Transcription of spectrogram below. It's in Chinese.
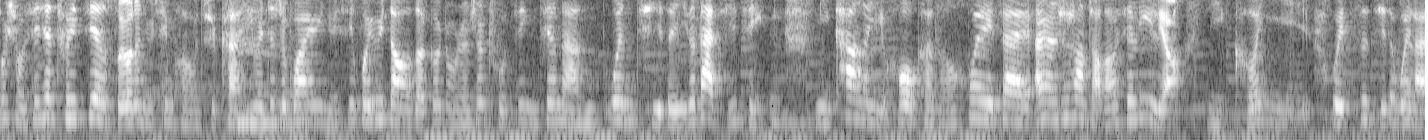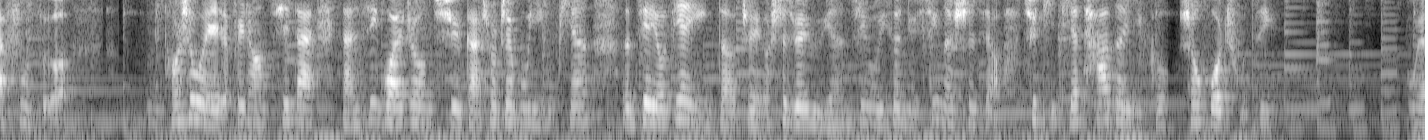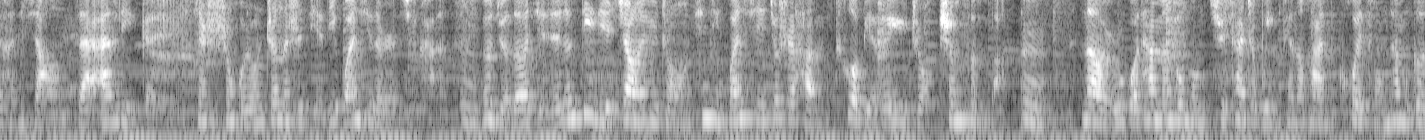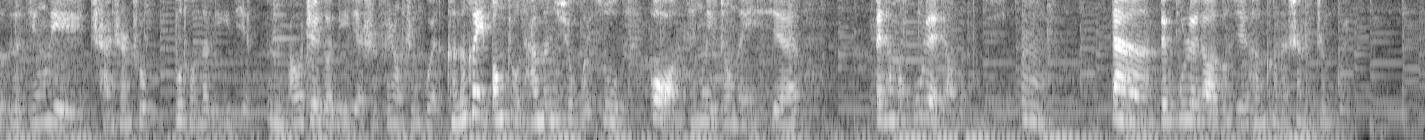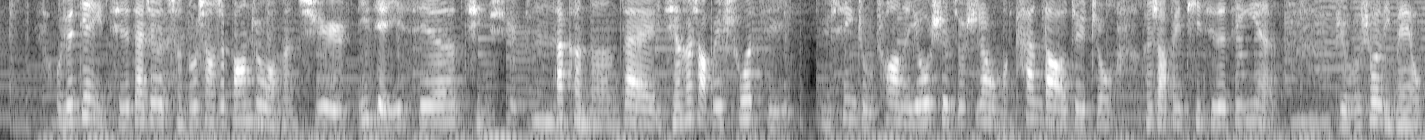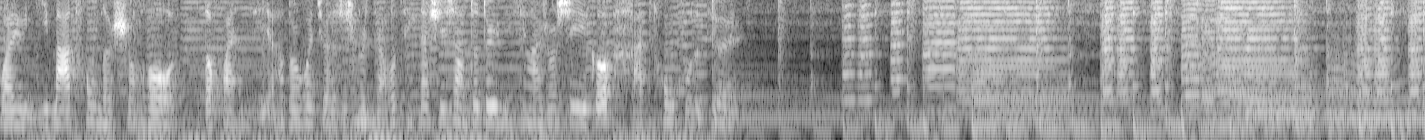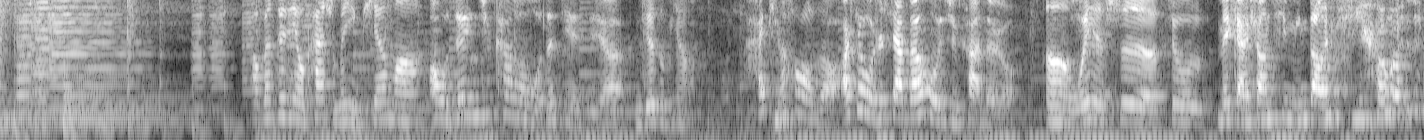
我首先先推荐所有的女性朋友去看，因为这是关于女性会遇到的各种人生处境艰难问题的一个大集锦。你看了以后，可能会在安然身上找到一些力量，你可以为自己的未来负责。嗯，同时我也非常期待男性观众去感受这部影片，嗯，借由电影的这个视觉语言，进入一个女性的视角，去体贴她的一个生活处境。我也很想再安利给现实生活中真的是姐弟关系的人去看，嗯，因为觉得姐姐跟弟弟这样一种亲情关系就是很特别的一种身份吧，嗯，那如果他们共同去看这部影片的话，会从他们各自的经历产生出不同的理解，嗯，然后这个理解是非常珍贵的，可能可以帮助他们去回溯过往经历中的一些被他们忽略掉的东西，嗯，但被忽略掉的东西很可能是很珍贵的。我觉得电影其实在这个程度上是帮助我们去理解一些情绪，嗯它可能在以前很少被说及。女性主创的优势就是让我们看到这种很少被提及的经验，比如说里面有关于姨妈痛的时候的环节，很多人会觉得这是不是矫情，但实际上这对于女性来说是一个蛮痛苦的经历。老奔最近有看什么影片吗？哦，我最近去看了《我的姐姐》，你觉得怎么样？还挺好的，而且我是下班后去看的哟，嗯，我也是，就没赶上清明档期，我就是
